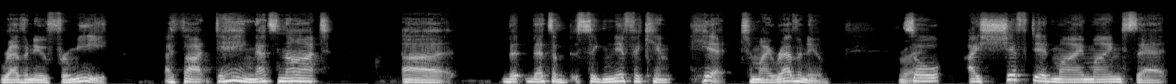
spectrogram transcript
revenue for me. I thought, dang, that's not, uh, th- that's a significant hit to my revenue. Right. So I shifted my mindset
